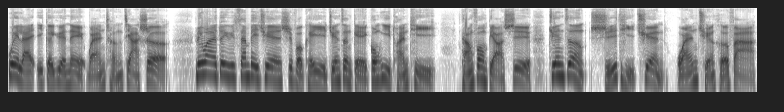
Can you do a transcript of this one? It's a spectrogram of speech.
未来一个月内完成架设。另外，对于三倍券是否可以捐赠给公益团体？唐凤表示，捐赠实体券完全合法。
